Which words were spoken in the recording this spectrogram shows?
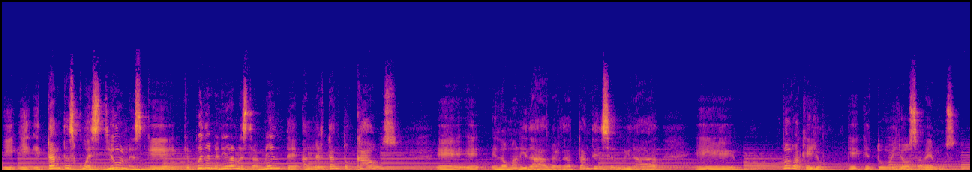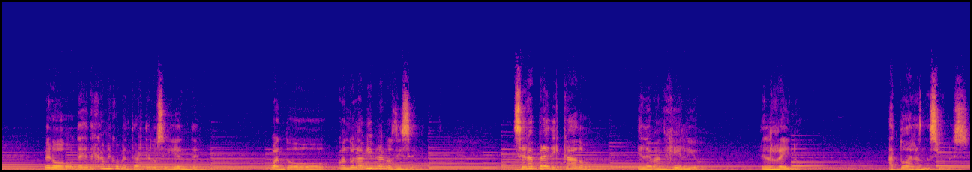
y, tantas cuestiones que, que, pueden venir a nuestra mente al ver tanto caos, eh, en la humanidad, ¿verdad? Tanta inseguridad, todo aquello que, tú y yo sabemos. Pero déjame comentarte lo siguiente. Cuando, cuando la Biblia nos dice, será predicado el Evangelio del reino a todas las naciones.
